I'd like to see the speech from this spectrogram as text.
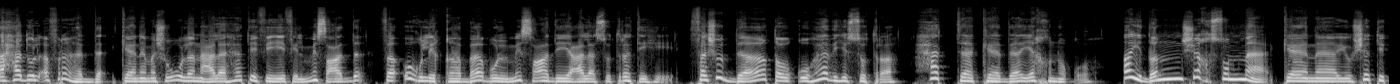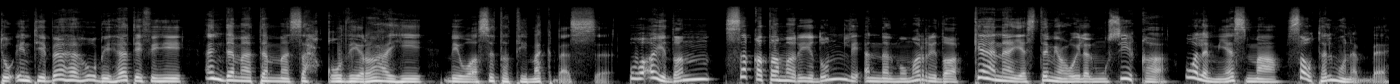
أحد الأفراد كان مشغولا على هاتفه في المصعد فأغلق باب المصعد على سترته فشد طوق هذه السترة حتى كاد يخنقه. أيضا شخص ما كان يشتت انتباهه بهاتفه عندما تم سحق ذراعه بواسطة مكبس. وأيضا سقط مريض لأن الممرض كان يستمع إلى الموسيقى ولم يسمع صوت المنبه.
